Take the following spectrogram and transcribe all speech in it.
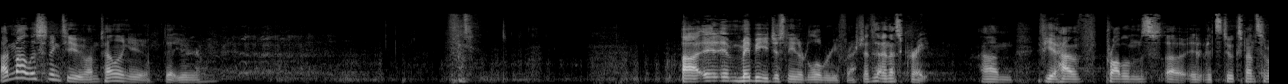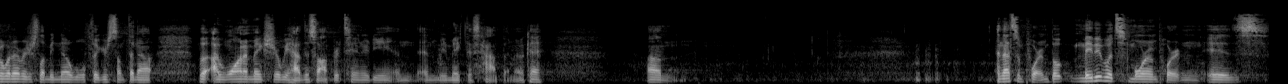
I'm not listening to you. I'm telling you that you're. uh, it, it, maybe you just need a little refresh, and that's great. Um, if you have problems, uh, if it's too expensive or whatever, just let me know. We'll figure something out. But I want to make sure we have this opportunity and, and we make this happen, okay? Um, and that's important. But maybe what's more important is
